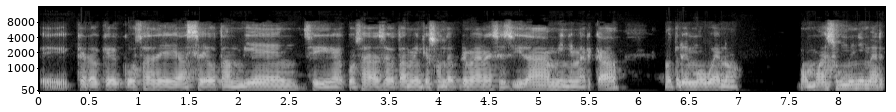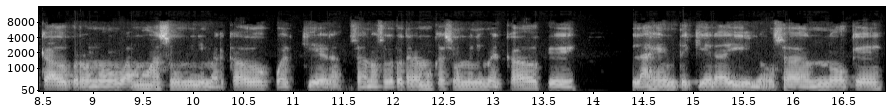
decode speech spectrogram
eh, creo que cosas de aseo también, sí, cosas de aseo también que son de primera necesidad, mini mercado. Nosotros dijimos, bueno, vamos a hacer un mini mercado, pero no vamos a hacer un mini mercado cualquiera. O sea, nosotros tenemos que hacer un mini mercado que la gente quiera ir, ¿no? o sea, no que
